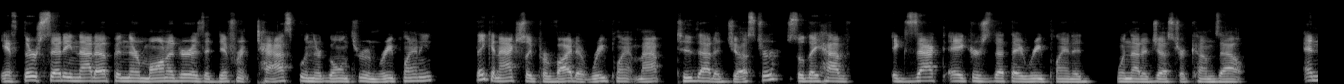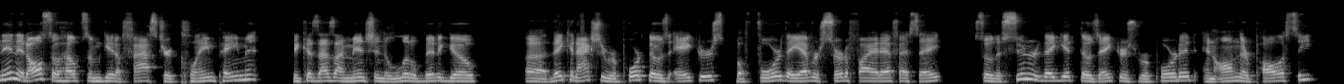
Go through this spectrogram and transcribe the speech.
If they're setting that up in their monitor as a different task when they're going through and replanting, they can actually provide a replant map to that adjuster. So they have exact acres that they replanted when that adjuster comes out. And then it also helps them get a faster claim payment because, as I mentioned a little bit ago, uh, they can actually report those acres before they ever certify at FSA. So the sooner they get those acres reported and on their policy,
